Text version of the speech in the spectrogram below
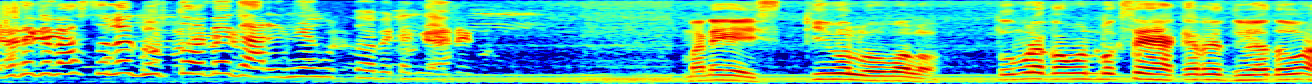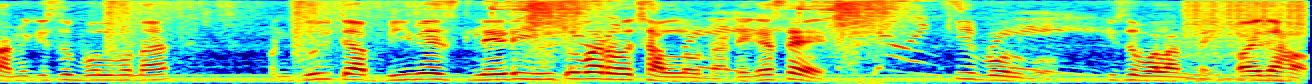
এটা থেকে বাঁচতে হলে ঘুরতে হবে, গাড়ি নিয়ে ঘুরতে হবে এটা নিয়ে। মানে গাইস কি বলব বলো? তোমরা কমেন্ট বক্সে হ্যাকারে দাও, আমি কিছু বলব না। মানে দুইটা বিবেস লেডি ইউটিউবারও ছাড়লো না, ঠিক আছে? কি বলব? কিছু বলার নেই। দেখো,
